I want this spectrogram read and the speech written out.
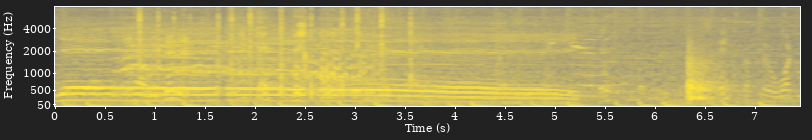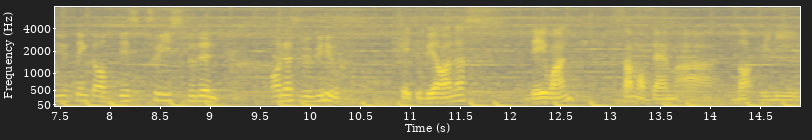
Yay! we did it! Okay, Doctor, what do you think of these three students? Honest review. Okay, to be honest, day one, some of them are not really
